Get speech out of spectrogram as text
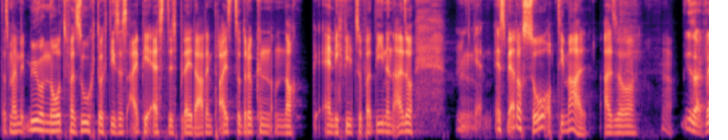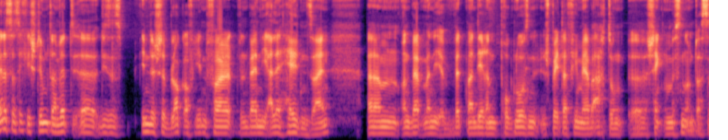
dass man mit Mühe und Not versucht, durch dieses IPS-Display da den Preis zu drücken und noch ähnlich viel zu verdienen. Also es wäre doch so optimal. Also ja. Wie gesagt, wenn es tatsächlich stimmt, dann wird äh, dieses indische Block auf jeden Fall, dann werden die alle Helden sein. Ähm, und wird man, die, wird man deren Prognosen später viel mehr Beachtung äh, schenken müssen. Und das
